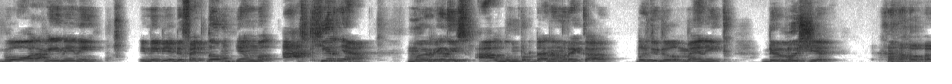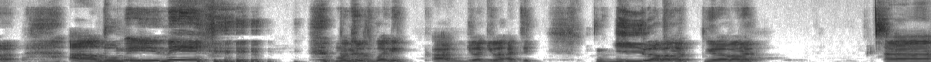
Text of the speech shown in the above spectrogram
Dua orang ini nih. Ini dia Defectum yang me- akhirnya merilis album perdana mereka berjudul Manic Delusion. Album ini menurut gua nih ah, gila-gila aja gila banget gila banget. Eh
